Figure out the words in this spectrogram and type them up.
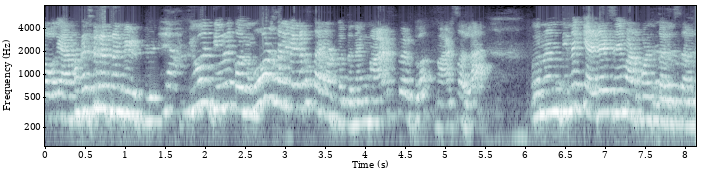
ಹೋಗಿ ಯಾರು ಮಾಡಿದ್ರೆ ನಂಗೆ ಇರ್ತೀವಿ. ಇವನ್ ದಿನಕ್ಕೆ ಒಂದ್ ಮೂರ್ ಸಲ ಬೇಕಾದ್ರೆ ಸ್ನಾನ ಮಾಡ್ಕೊತಾನೆ ನಂಗೆ ಮಾಡಿಸ್ಬಾರ್ದು ಮಾಡ್ಸಲ್ಲ. ಒಂದೊಂದ್ ದಿನಕ್ಕೆ ಎರಡೆರಡು ಸಲ ಮಾಡ್ಕೊಂತಾನೆ ಸ್ನಾನ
